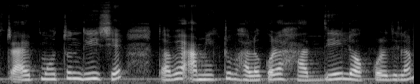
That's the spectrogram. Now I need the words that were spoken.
স্ট্রাইপ মতন দিয়েছে, তবে আমি একটু ভালো করে হাত দিয়েই লক করে দিলাম।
